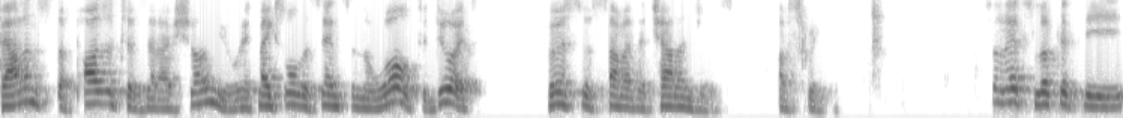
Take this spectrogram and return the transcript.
balance the positives that I've shown you. It makes all the sense in the world to do it versus some of the challenges of screening. So let's look at the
